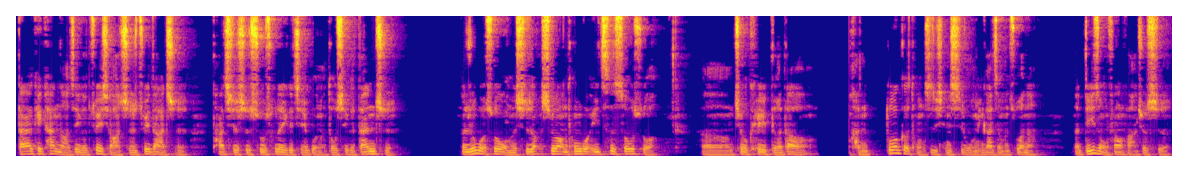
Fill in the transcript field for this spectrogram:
大家可以看到这个最小值、最大值，它其实输出的一个结果呢都是一个单值。那如果说我们希望希望通过一次搜索，嗯，就可以得到很多个统计信息，我们应该怎么做呢？那第一种方法就是，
